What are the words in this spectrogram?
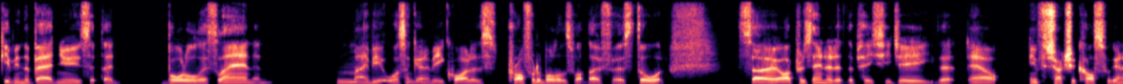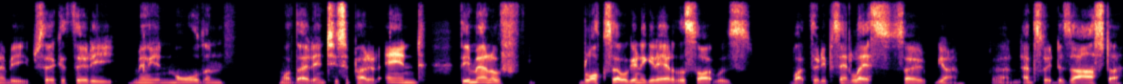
give him the bad news that they'd bought all this land and maybe it wasn't going to be quite as profitable as what they first thought. So I presented at the PCG that our infrastructure costs were going to be circa 30 million more than what they'd anticipated. And the amount of blocks they were going to get out of the site was like 30% less. So, you know, an absolute disaster.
